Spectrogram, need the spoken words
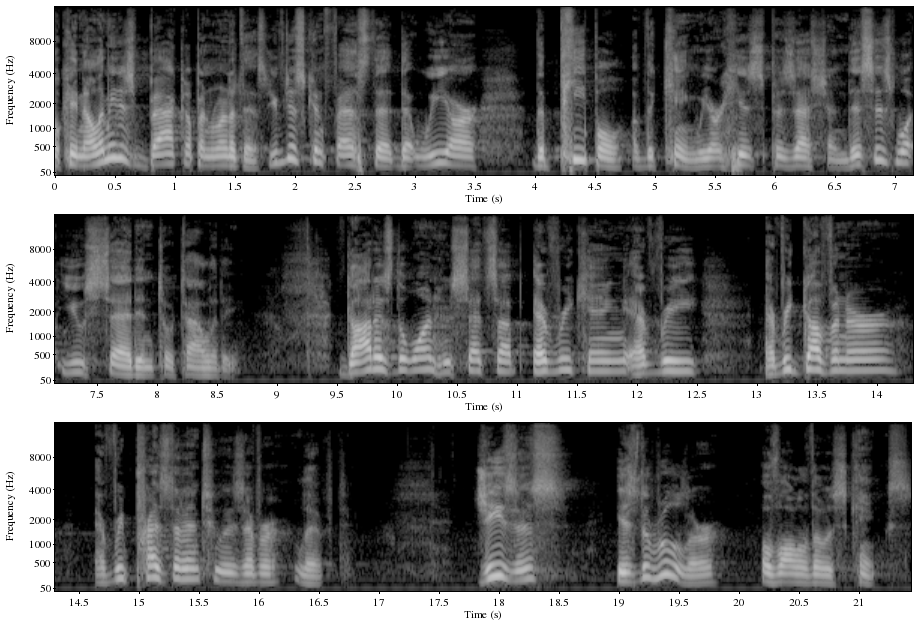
Okay, now let me just back up and run at this. You've just confessed that, that we are the people of the king, we are his possession. This is what you said in totality. God is the one who sets up every king, every, every governor, every president who has ever lived. Jesus is the ruler of all of those kings.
